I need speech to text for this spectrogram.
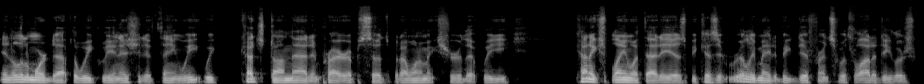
in a little more depth the weekly initiative thing we we touched on that in prior episodes but i want to make sure that we kind of explain what that is because it really made a big difference with a lot of dealers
